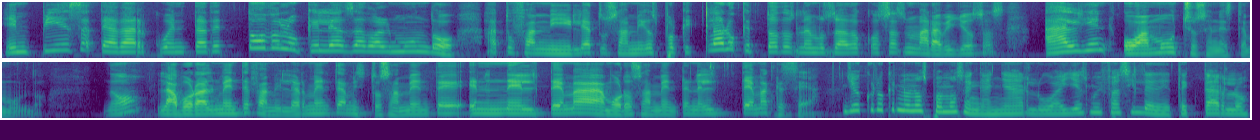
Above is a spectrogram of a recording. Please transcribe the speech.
Empiézate a dar cuenta de todo lo que le has dado al mundo, a tu familia, a tus amigos, porque claro que todos le hemos dado cosas maravillosas a alguien o a muchos en este mundo. ¿No? Laboralmente, familiarmente, amistosamente, en el tema amorosamente, en el tema que sea. Yo creo que no nos podemos engañar, Lu, ahí es muy fácil de detectarlo.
